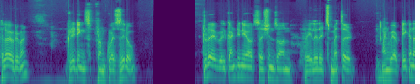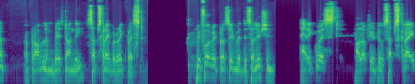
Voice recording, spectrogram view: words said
Hello everyone, greetings from Quest Zero. Today we'll continue our sessions on Rayleigh-Ritz method and we have taken up a problem based on the subscriber request. Before we proceed with the solution, I request all of you to subscribe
